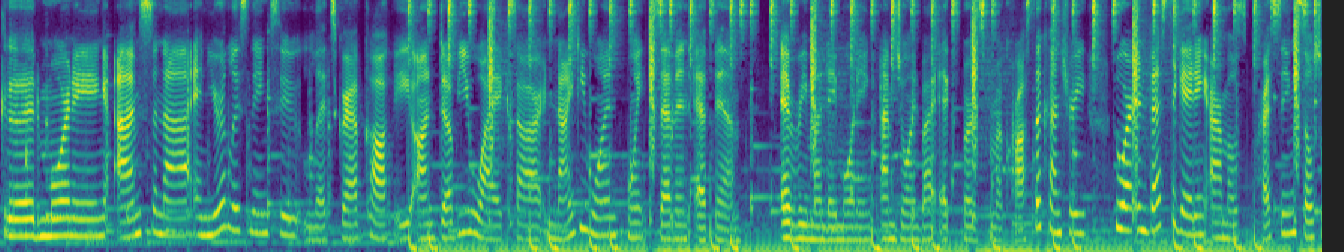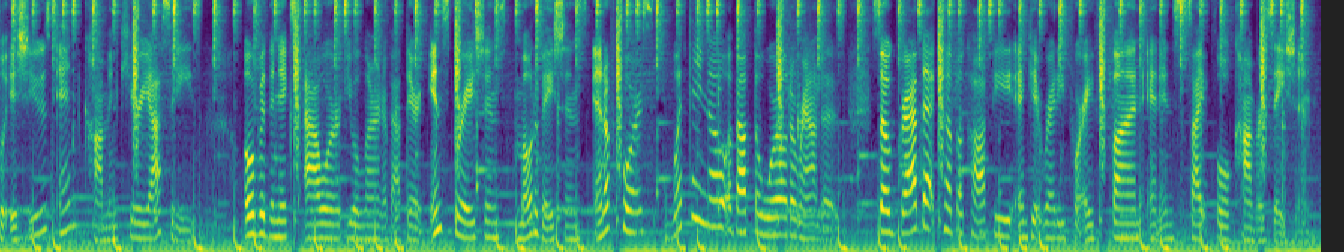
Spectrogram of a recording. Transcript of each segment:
Good morning. I'm Sana, and you're listening to Let's Grab Coffee on WYXR 91.7 FM. Every Monday morning, I'm joined by experts from across the country who are investigating our most pressing social issues and common curiosities. Over the next hour, you'll learn about their inspirations, motivations, and of course, what they know about the world around us. So grab that cup of coffee and get ready for a fun and insightful conversation.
